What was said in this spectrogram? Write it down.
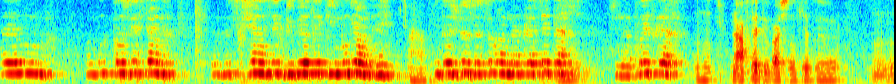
em, korzystam z książek biblioteki mówionej Aha. i dość dużo słucham na kasetach czy na płytkach. Mhm. No a wtedy właśnie, kiedy, mm,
